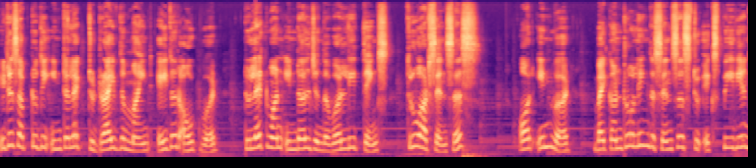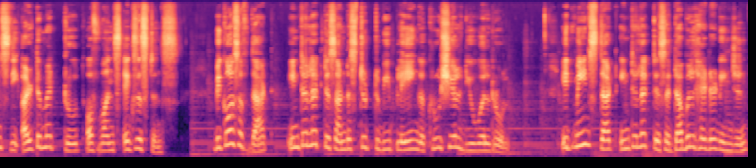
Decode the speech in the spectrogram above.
it is up to the intellect to drive the mind either outward to let one indulge in the worldly things through our senses, or inward by controlling the senses to experience the ultimate truth of one's existence. Because of that, intellect is understood to be playing a crucial dual role. It means that intellect is a double headed engine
